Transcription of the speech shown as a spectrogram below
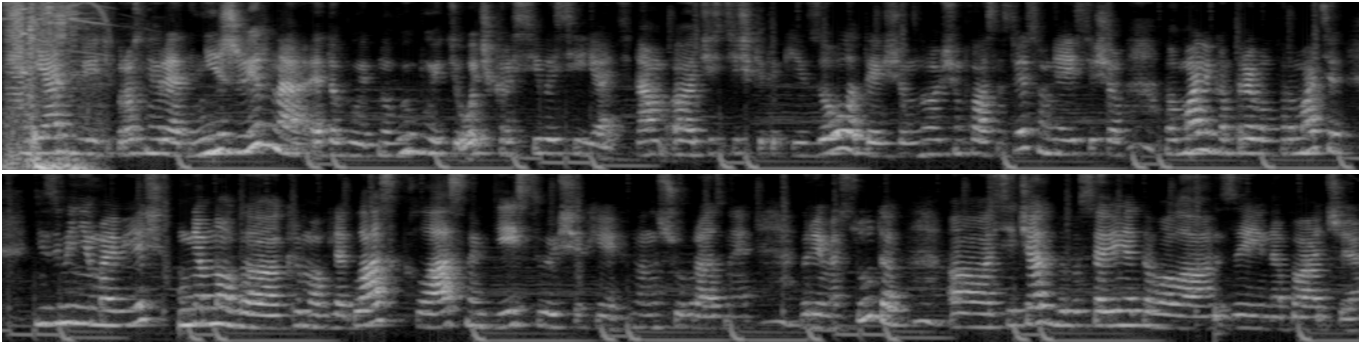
Сиять видите, просто невероятно. Не жирно это будет, но вы будете очень красиво сиять. Там э, частички такие золота еще. Ну, в общем, классное средство. У меня есть еще в маленьком тревел формате. Незаменимая вещь. У меня много кремов для глаз, классных, действующих. Я их наношу в разное время суток. Э, сейчас бы посоветовала Зейна Баджи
